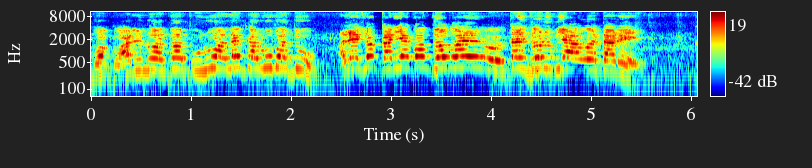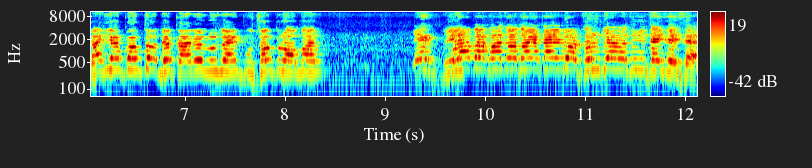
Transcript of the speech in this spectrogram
મોંઘવારી નું હતું પૂરું અલગ કરવું બધું. અલે જો કરિયા કોમ જો તો ત્રણસો રૂપિયા આવે અત્યારે. કર્યા કોમ તો અમે કરેલું નહીં પૂછો કે રોમાન. એક વિલા બાગવા જો તો અત્યારે દોઢસો રૂપિયા વધુ થઈ જાય છે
